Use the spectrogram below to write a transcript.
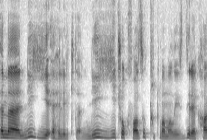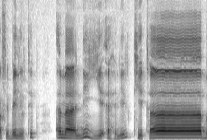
Emaniyi ehlil kitap. Niyi çok fazla tutmamalıyız. Direkt harfi belirtip emaniyi ehlil kitab.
